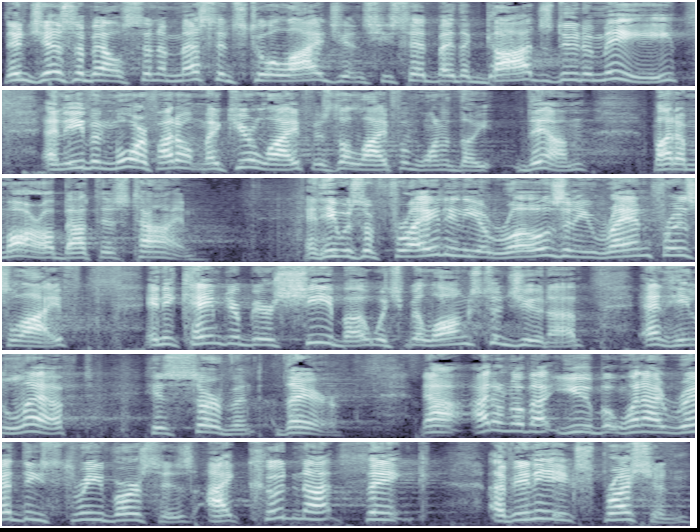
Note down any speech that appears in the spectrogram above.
Then Jezebel sent a message to Elijah and she said, May the gods do to me, and even more if I don't make your life as the life of one of the, them by tomorrow about this time. And he was afraid and he arose and he ran for his life and he came to Beersheba, which belongs to Judah, and he left his servant there. Now, I don't know about you, but when I read these three verses, I could not think of any expression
